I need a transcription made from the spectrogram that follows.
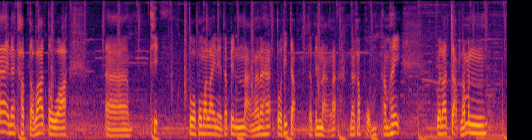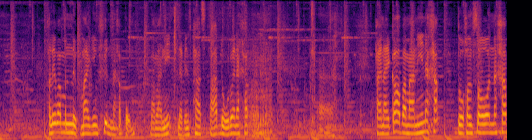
ง่ายๆนะครับ แต่ว่าตัวอ่าที่ ตัวพวงมาลัยเนี่ยจะเป็นหนังแล้วนะฮะตัวที่จับจะเป็นหนังแล้วนะครับ ผมทำให้เวลาจับแล้วมันเขาเรียกว่ามันหนึบมากยิ่งขึ้นนะครับ ผมประมาณนี้เดี๋ยวเป็นพาสตาร์ทดูด้วยนะครับอ่าภายในก็ประมาณนี้นะครับ ตัวคอนโซลนะครับ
